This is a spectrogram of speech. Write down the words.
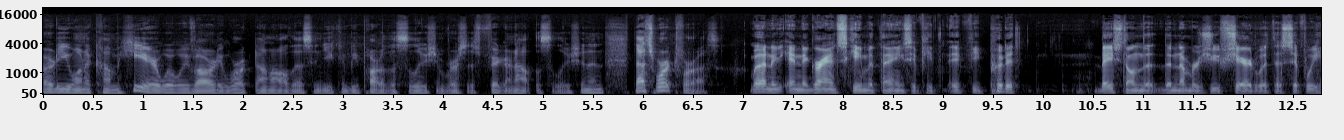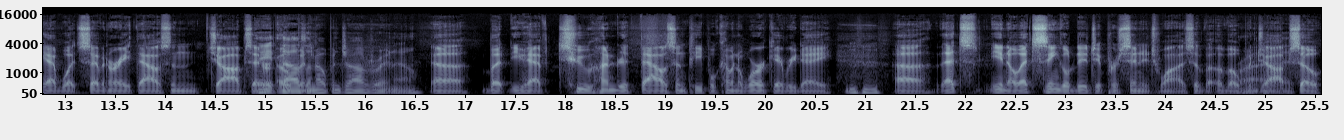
Or do you want to come here where we've already worked on all this and you can be part of the solution versus figuring out the solution? And that's worked for us. Well, in the, in the grand scheme of things, if you if you put it based on the, the numbers you've shared with us, if we have what seven or eight thousand jobs that Eight are thousand open, open jobs right now. uh, but you have two hundred thousand people coming to work every day, Mm-hmm. uh, that's you know that's single digit percentage wise of, of open jobs. So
